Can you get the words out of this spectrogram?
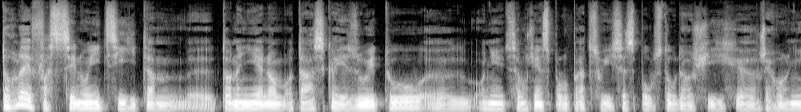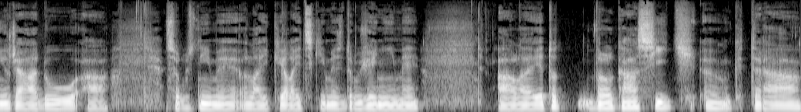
Tohle je fascinující, tam eh, to není jenom otázka jezuitů, eh, oni samozřejmě spolupracují se spoustou dalších eh, řeholních řádů a s různými lajky, laickými združeními, ale je to velká síť, která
